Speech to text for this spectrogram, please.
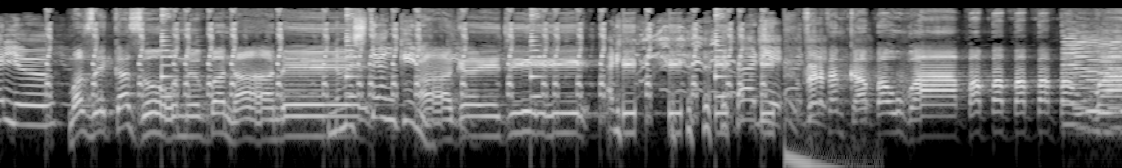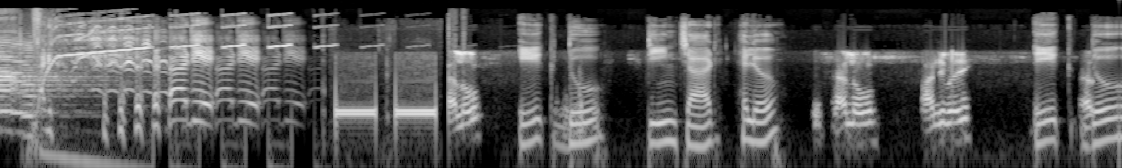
हेलो मज़े का जोन बनाने। नमस्ते अंकिल। आ गए जी। अरे अरे। वेलकम का बाउवा बाबा बाबा बाउवा। अरे अरे अरे। अरे हेलो। एक दो तीन चार। Hello hello. हाँ जी भाई। एक दो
